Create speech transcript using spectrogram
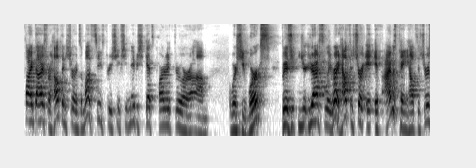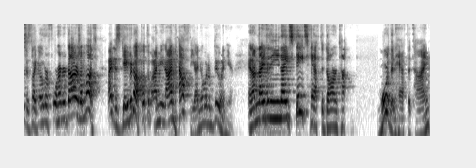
five dollars for health insurance a month seems pretty cheap. She maybe she gets part of it through her um where she works because you're, you're absolutely right. Health insurance. If I was paying health insurance, it's like over four hundred dollars a month. I just gave it up. What the? I mean, I'm healthy. I know what I'm doing here, and I'm not even in the United States half the darn time more than half the time.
